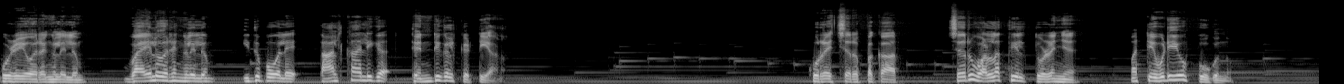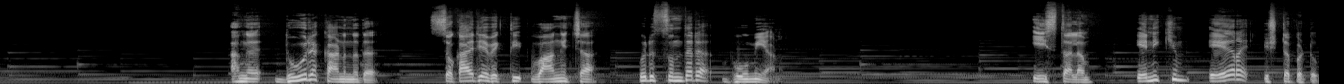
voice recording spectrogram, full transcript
പുഴയോരങ്ങളിലും വയലോരങ്ങളിലും ഇതുപോലെ താൽക്കാലിക ടെന്റുകൾ കെട്ടിയാണ്. കുറെ ചെറുപ്പക്കാർ ചെറുവള്ളത്തിൽ തുഴഞ്ഞ് മറ്റെവിടെയോ പോകുന്നു. അങ്ങ് ദൂരെ കാണുന്നത് സ്വകാര്യ വ്യക്തി വാങ്ങിച്ച ഒരു സുന്ദര ഭൂമിയാണ്. ഈ സ്ഥലം എനിക്കും ഏറെ ഇഷ്ടപ്പെട്ടു.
